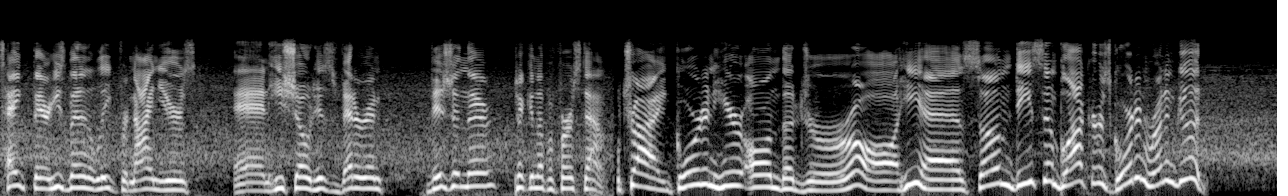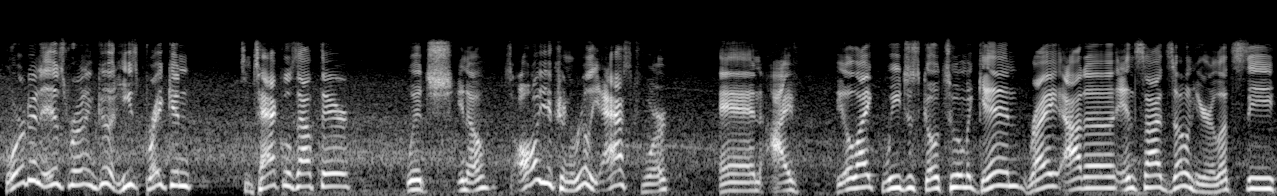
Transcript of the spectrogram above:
tank there. He's been in the league for nine years, and he showed his veteran vision there, picking up a first down. We'll try Gordon here on the draw. He has some decent blockers. Gordon running good. Gordon is running good. He's breaking some tackles out there. Which, you know, it's all you can really ask for. And I feel like we just go to him again, right? Out of inside zone here. Let's see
